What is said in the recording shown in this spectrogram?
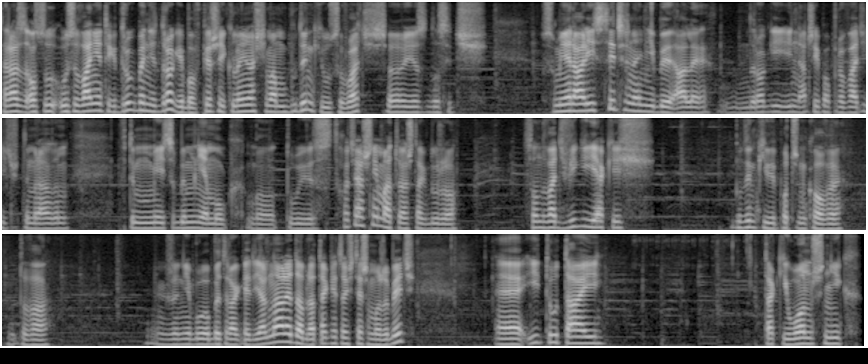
Teraz usuwanie tych dróg będzie drogie, bo w pierwszej kolejności mam budynki usuwać, co jest dosyć w sumie realistyczne niby, ale drogi inaczej poprowadzić w tym razem, w tym miejscu bym nie mógł, bo tu jest, chociaż nie ma tu aż tak dużo. Są dwa dźwigi jakieś budynki wypoczynkowe, dwa. Także nie byłoby tragedii, no ale dobra, takie coś też może być. E, I tutaj taki łącznik.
